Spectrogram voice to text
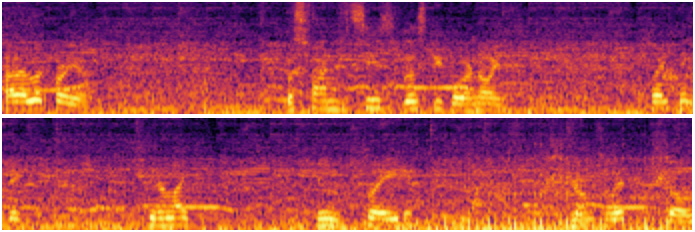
How'd I look for you? It was fun. It seems those people were annoyed. So I think they didn't like being played drums with. So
